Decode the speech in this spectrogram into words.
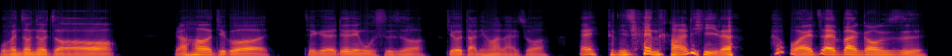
五分钟就走，然后结果这个六点五十之后就打电话来说：“哎，你在哪里了？我还在办公室，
